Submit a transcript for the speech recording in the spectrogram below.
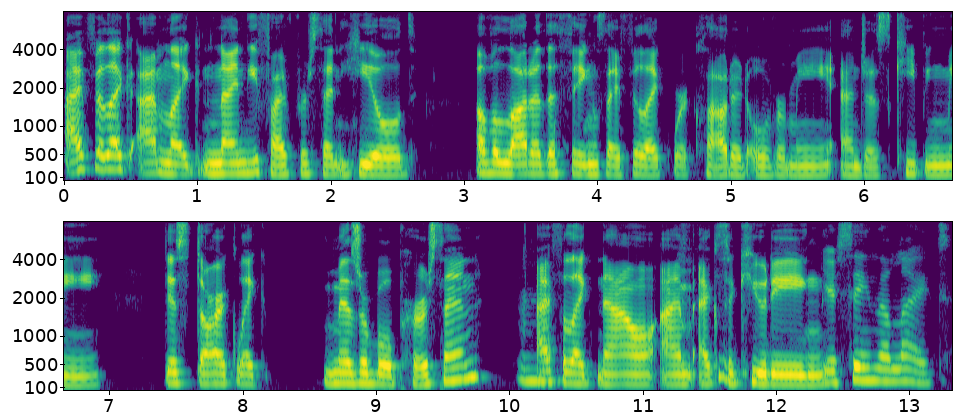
I feel like I'm like 95% healed of a lot of the things I feel like were clouded over me and just keeping me this dark, like miserable person. I mm-hmm. feel like now I'm executing. You're seeing the light.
